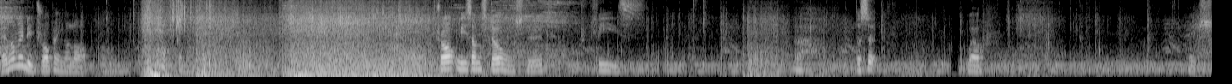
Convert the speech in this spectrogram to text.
They're not really dropping a lot. Um. Drop me some stones, dude. Please. Ah, Does it? Well. Oops.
